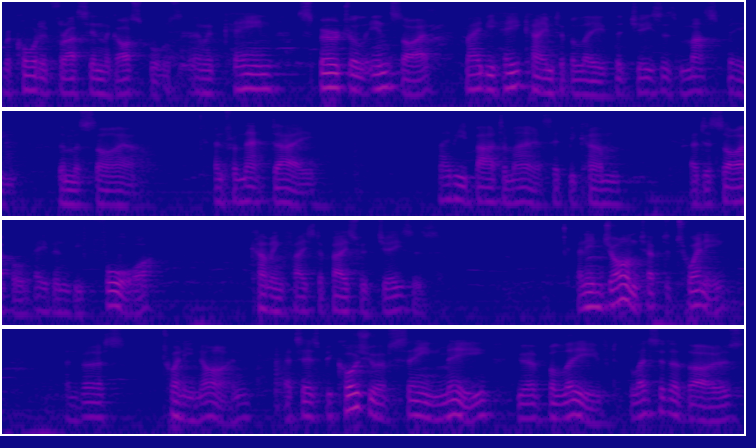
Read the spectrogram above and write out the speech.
recorded for us in the Gospels, and with keen spiritual insight, maybe he came to believe that Jesus must be the Messiah. And from that day, maybe Bartimaeus had become a disciple even before coming face to face with Jesus. And in John chapter 20 and verse 29, it says, Because you have seen me, you have believed. Blessed are those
